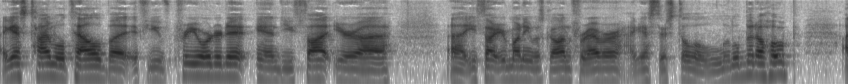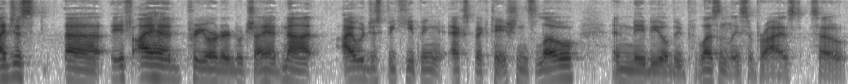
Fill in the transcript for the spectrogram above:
I guess time will tell. But if you've pre-ordered it and you thought your uh, uh, you thought your money was gone forever, I guess there's still a little bit of hope. I just uh, if I had pre-ordered, which I had not, I would just be keeping expectations low, and maybe you'll be pleasantly surprised. So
